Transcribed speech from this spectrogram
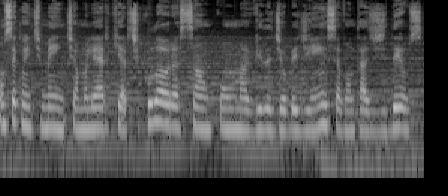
Consequentemente, a mulher que articula a oração com uma vida de obediência à vontade de Deus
